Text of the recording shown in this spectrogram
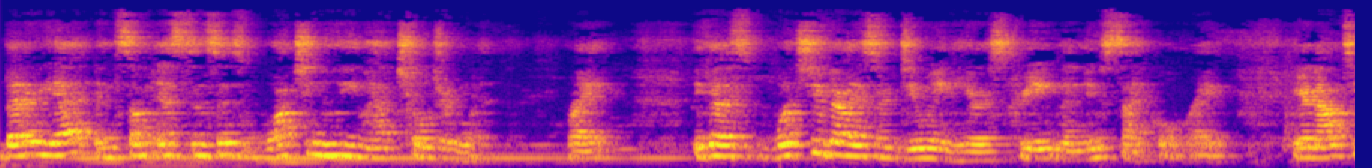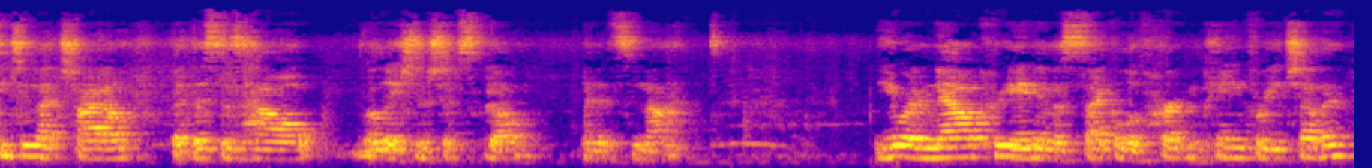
Better yet, in some instances, watching who you have children with, right? Because what you guys are doing here is creating a new cycle, right? You're now teaching that child that this is how relationships go, and it's not. You are now creating a cycle of hurt and pain for each other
